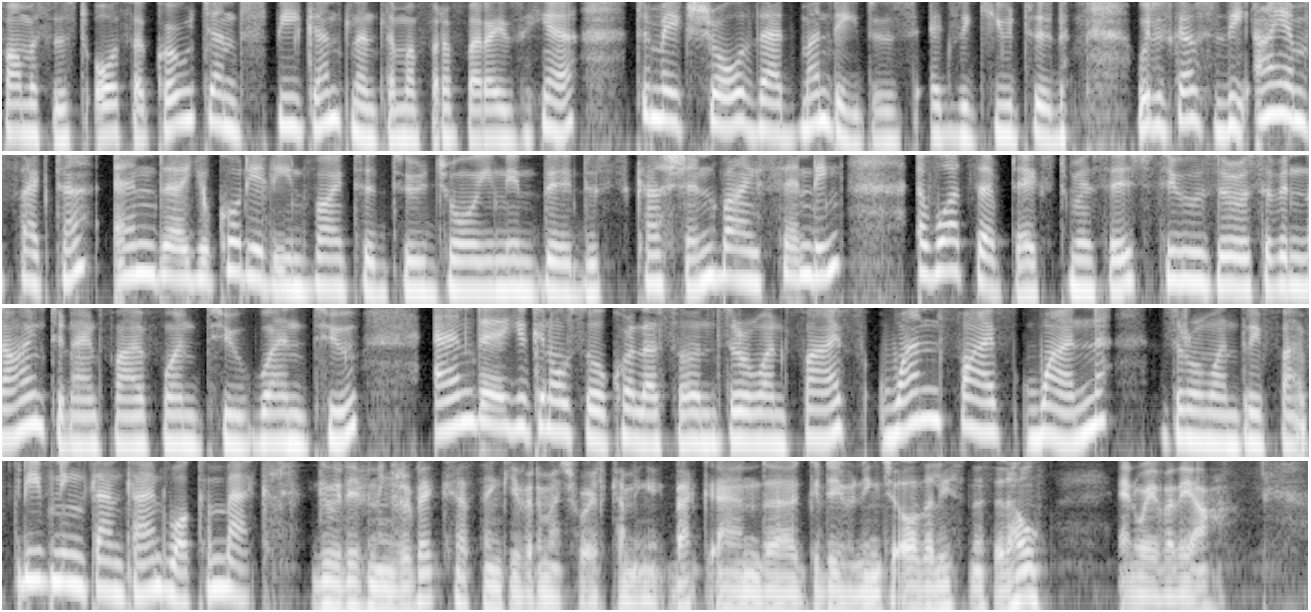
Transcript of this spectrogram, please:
pharmacist, author, coach, and speaker Nhlanhla Mafarafara is here to make sure that mandate is executed. We discuss the I am factor, and uh, you're cordially invited to join in the discussion by sending a WhatsApp text message to 079 and uh, you can also call us on 015 151 0135. Good evening, Nhlanhla, and welcome back. Good evening, Rebecca. Thank you very much for coming back, and uh, good evening to all the listeners at home and wherever they are.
